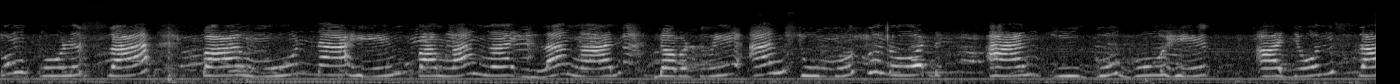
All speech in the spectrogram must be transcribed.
tungkol sa pangunahing pangangailangan. Number three, ang sumusunod ang iguguhit ayon sa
